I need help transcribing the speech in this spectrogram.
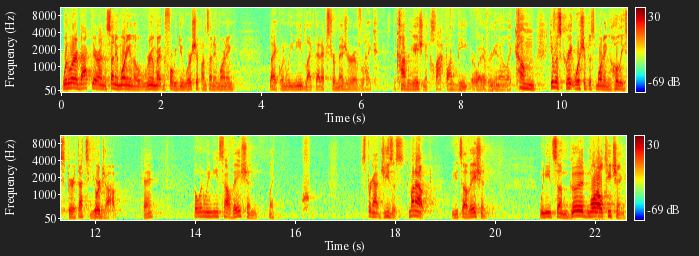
when we're back there on the Sunday morning in the room right before we do worship on Sunday morning, like when we need like that extra measure of like the congregation to clap on beat or whatever, you know, like, come, give us great worship this morning, Holy Spirit. That's your job, okay? But when we need salvation, like, let's bring out Jesus. Come on out. We need salvation. We need some good moral teaching.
